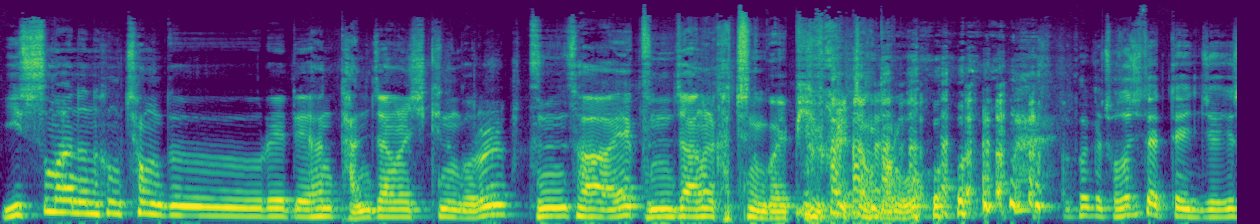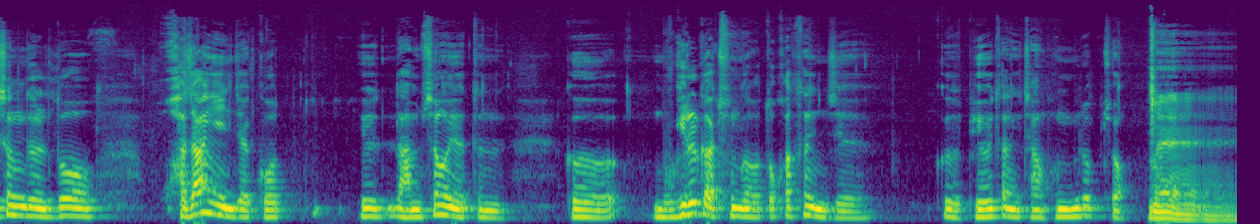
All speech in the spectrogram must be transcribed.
이 수많은 흥청들에 대한 단장을 시키는 거를 군사의 군장을 갖추는 거에 비유할 정도로. 그러니까 조선시대 때 이제 여성들도 화장이 이제 곧 남성의 어떤 그 무기를 갖춘 거하고 똑같은 이제 그 비어있다는 게 참 흥미롭죠. 네.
